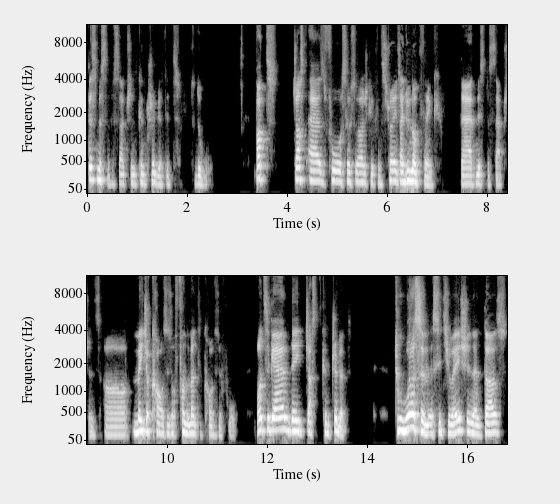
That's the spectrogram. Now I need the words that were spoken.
this misperception contributed to the war. But just as for sociological constraints, I do not think that misperceptions are major causes or fundamental causes of war. Once again, they just contribute to worsen a situation and thus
